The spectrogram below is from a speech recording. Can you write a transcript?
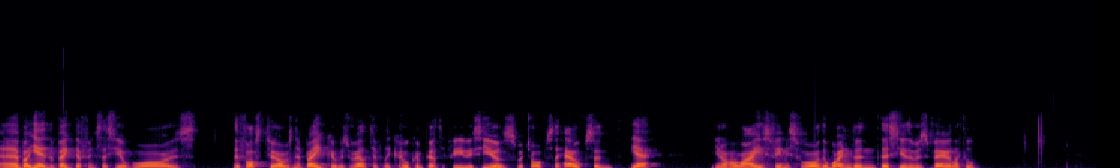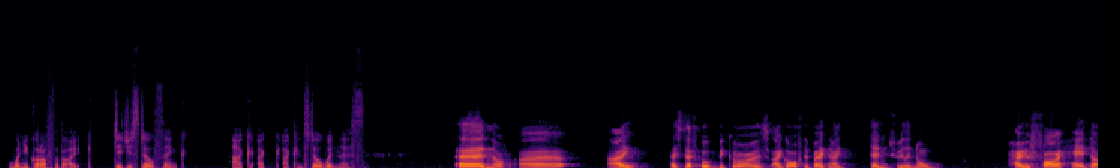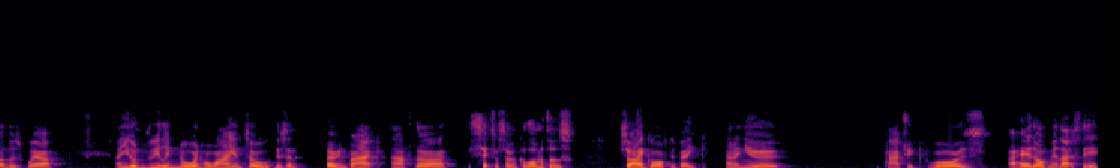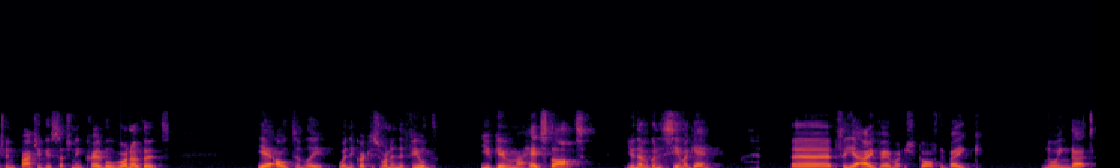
Uh, but yeah, the big difference this year was the first two hours on the bike, it was relatively cool compared to previous years, which obviously helps. And yeah, you know, Hawaii is famous for the wind, and this year there was very little. When you got off the bike, did you still think, I, I, I can still win this? Uh, no. Uh, I it's difficult because I got off the bike and I didn't really know how far ahead the others were and you don't really know in Hawaii until there's an hour back after six or seven kilometers. So I got off the bike and I knew Patrick was ahead of me at that stage, and Patrick is such an incredible runner that, yeah, ultimately, when the quickest run in the field, you've given him a head start, you're never going to see him again. Uh, so yeah, I very much got off the bike knowing that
